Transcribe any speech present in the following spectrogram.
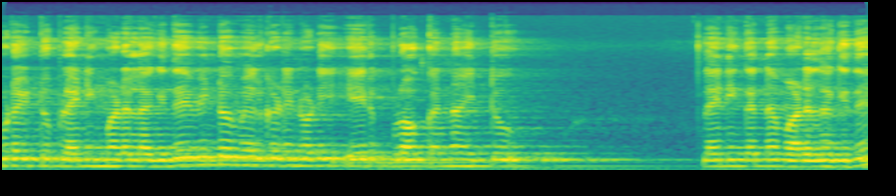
ಕೂಡ ಇಟ್ಟು ಪ್ಲಾನಿಂಗ್ ಮಾಡಲಾಗಿದೆ. ವಿಂಡೋ ಮೇಲ್ಗಡೆ ನೋಡಿ ಏರ್ ಬ್ಲಾಕ್ ಅನ್ನ ಇಟ್ಟು ಪ್ಲ್ಯಾನಿಂಗನ್ನು ಮಾಡಲಾಗಿದೆ.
